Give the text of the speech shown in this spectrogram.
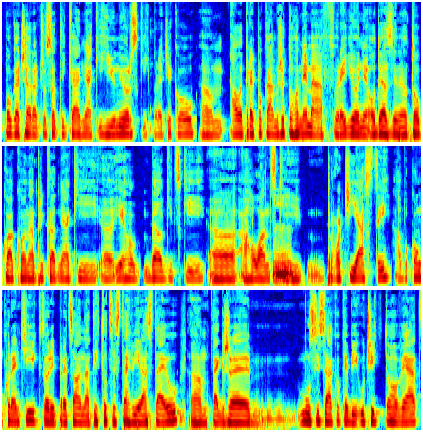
Pogačara, čo sa týka nejakých juniorských pretekov pretekov, um, ale predpokladám, že toho nemá v regióne odjazdeného toľko ako napríklad nejaký uh, jeho belgický uh, a holandský mm. protijazdci alebo konkurenti, ktorí predsa len na týchto cestách vyrastajú. Um, takže musí sa ako keby učiť toho viac,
